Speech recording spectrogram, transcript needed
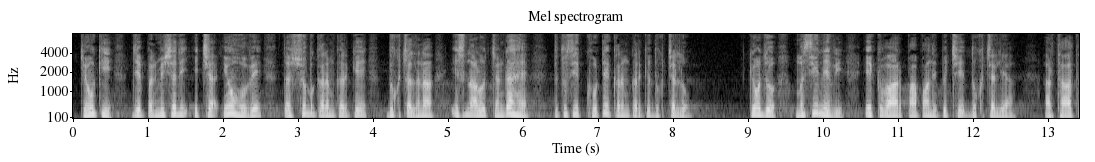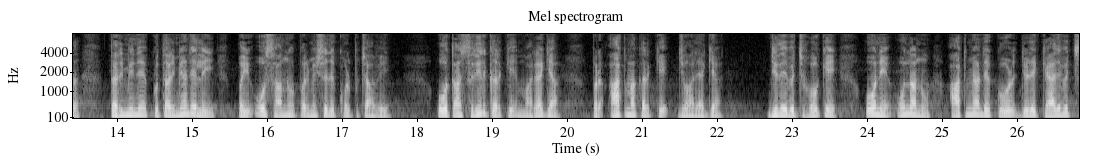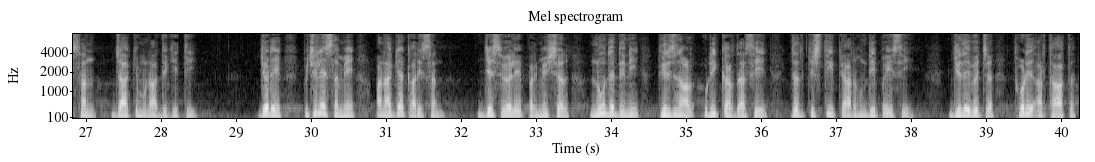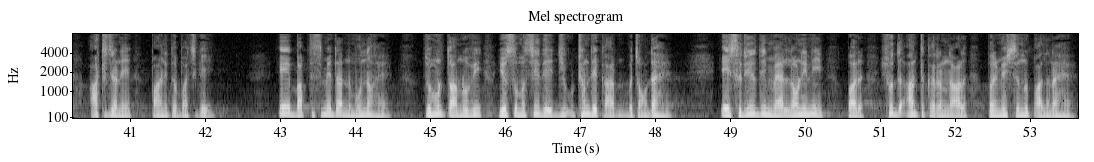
ਕਿਉਂਕਿ ਜੇ ਪਰਮੇਸ਼ਰ ਦੀ ਇੱਛਾ ਇਉਂ ਹੋਵੇ, ਤਾਂ ਸ਼ੁਭ ਕਰਮ ਕਰਕੇ ਦੁੱਖ ਝੱਲਣਾ ਇਸ ਨਾਲੋਂ ਚੰਗਾ ਹੈ ਕਿ ਤੁਸੀਂ ਖੋਟੇ ਕਰਮ ਕਰਕੇ ਦੁੱਖ ਝੱਲੋ। ਕਿਉਂ ਜੋ ਮਸੀਹ ਨੇ ਵੀ ਇੱਕ ਵਾਰ ਪਾਪਾਂ ਦੇ ਪਿੱਛੇ ਦੁੱਖ ਝੱਲਿਆ। ਅਰਥਾਤ ਧਰਮੀ ਨੇ ਕੁਧਰਮੀਆਂ ਦੇ ਲਈ ਭਈ ਉਹ ਸਾਨੂੰ ਪਰਮੇਸ਼ਰ ਦੇ ਕੋਲ ਪਹੁੰਚਾਵੇ। ਉਹ ਤਾਂ ਸਰੀਰ ਕਰਕੇ ਮਾਰਿਆ ਗਿਆ, ਪਰ ਆਤਮਾ ਕਰਕੇ ਜਵਾਲਿਆ ਗਿਆ, ਜਿਹਦੇ ਵਿੱਚ ਹੋ ਕੇ ਉਹਨੇ ਉਹਨਾਂ ਨੂੰ ਆਤਮਿਆਂ ਦੇ ਕੋਲ ਜਿਹੜੇ ਕੈਦ ਵਿੱਚ ਸਨ ਜਾ ਕੇ ਮੁਨਾਦੀ ਕੀਤੀ, ਜਿਹੜੇ ਪਿਛਲੇ ਸਮੇਂ ਅਨਾਗਿਆਕਾਰੀ ਸਨ, ਜਿਸ ਵੇਲੇ ਪਰਮੇਸ਼ਰ ਨੂੰ ਦੇ ਦਿਨੀ ਤੀਰਜ ਨਾਲ ਉਡੀਕ ਕਰਦਾ ਸੀ, ਜਦ ਕਿਸ਼ਤੀ ਤਿਆਰ ਹੁੰਦੀ ਪਈ ਸੀ, ਜਿਹਦੇ ਵਿੱਚ ਥੋੜੇ ਅਰਥਾਤ 8 ਜਣੇ ਪਾਣੀ ਤੋਂ ਬਚ ਗਏ। ਇਹ ਬਪਤਿਸਮੇ ਦਾ ਨਮੂਨਾ ਹੈ। ਜੋ ਹੁਣ ਤੁਹਾਨੂੰ ਵੀ ਯਿਸੂ ਮਸੀਹ ਦੇ ਜੀ ਉੱਠਣ ਦੇ ਕਾਰਨ ਬਚਾਉਂਦਾ ਹੈ। ਇਹ ਸਰੀਰ ਦੀ ਮੈਲ ਲਾਉਣੀ ਨਹੀਂ, ਪਰ ਸ਼ੁੱਧ ਅੰਤ ਕਰਨ ਨਾਲ ਪਰਮੇਸ਼ਰ ਨੂੰ ਪਾਲਣਾ ਹੈ।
